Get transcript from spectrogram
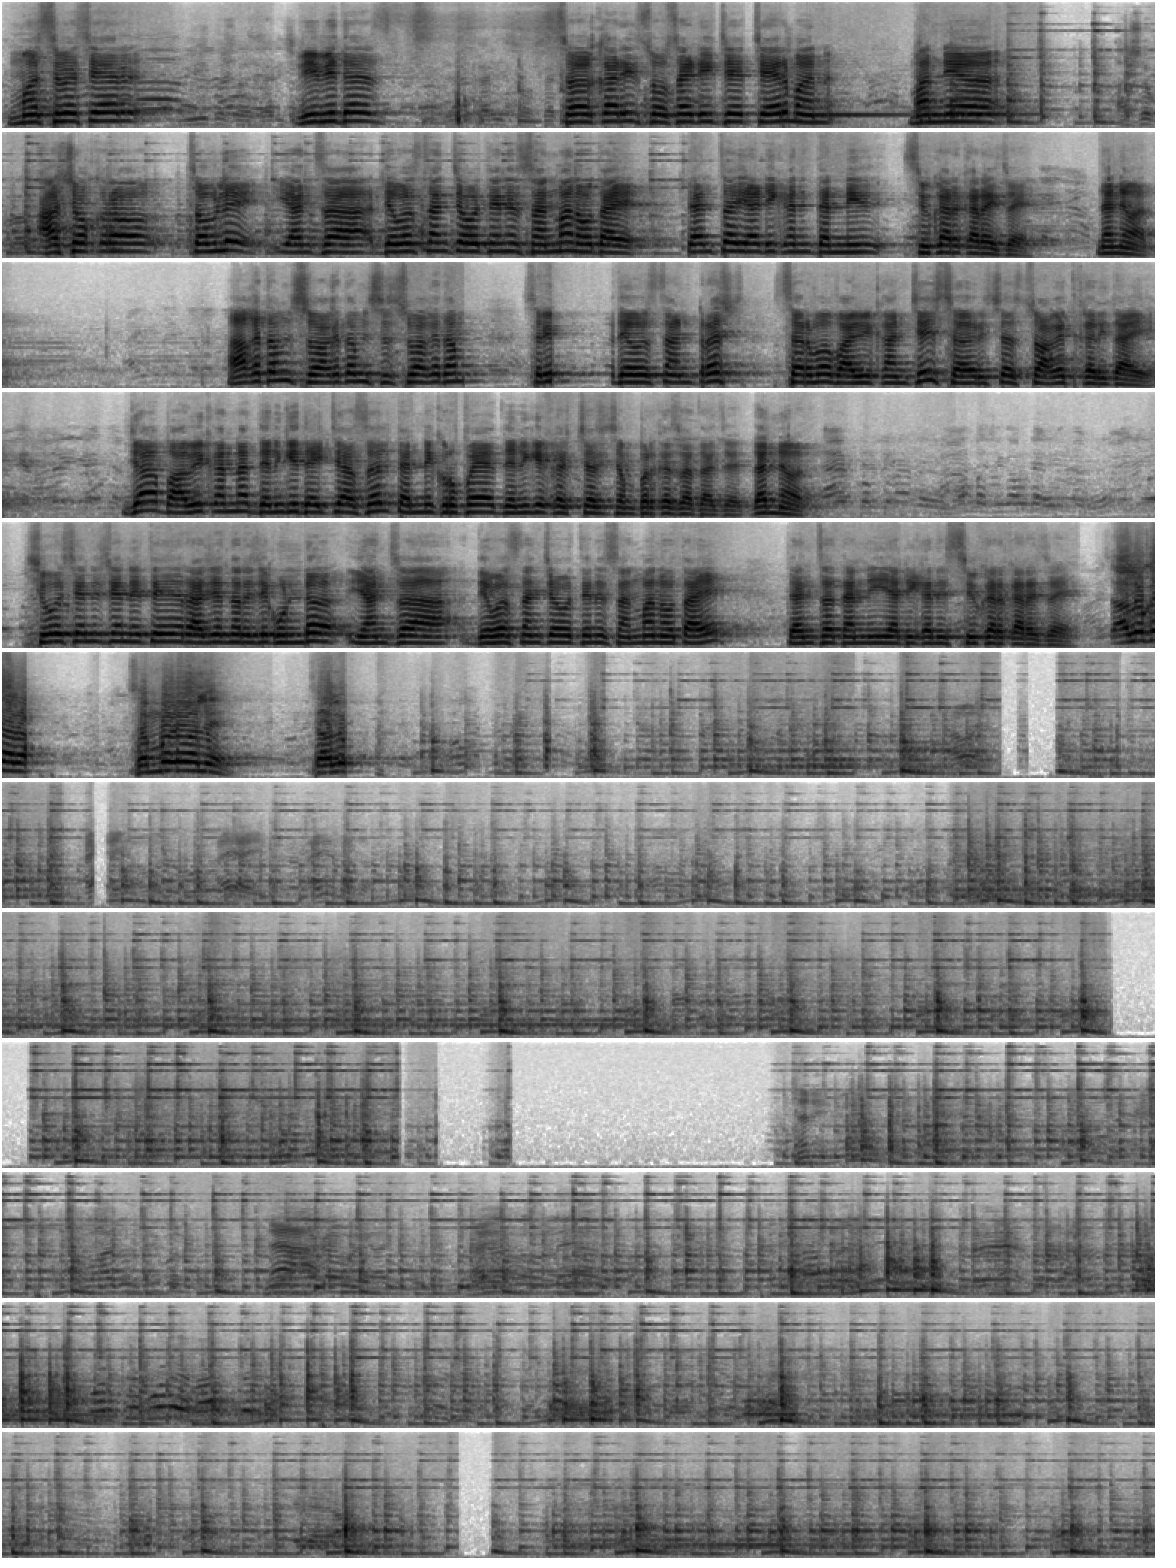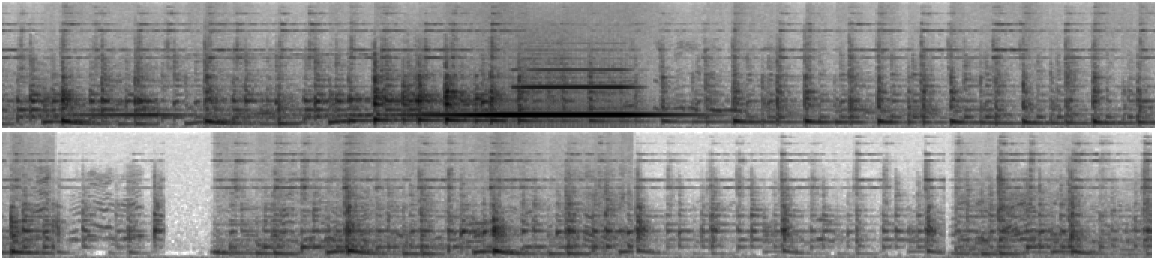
मसवेशेर विविध सहकारी सोसायटीचे चेअरमन मान्य अशोकराव चवले यांचा देवस्थानच्या वतीने सन्मान होत आहे. त्यांचा या ठिकाणी त्यांनी स्वीकार करायचा आहे. धन्यवाद. आगतम स्वागतम सुस्वागतम. श्री देवस्थान ट्रस्ट सर्व भाविकांचे सहर्ष स्वागत करीत आहे. ज्या भाविकांना देणगी द्यायची असेल त्यांनी कृपया देणगी कक्षाशी संपर्क साधायचा आहे. धन्यवाद. शिवसेनेचे नेते राजेंद्रजी गुंड यांचा देवस्थानच्या वतीने सन्मान होत आहे. त्यांचा त्यांनी या ठिकाणी स्वीकार करायचा आहे. चालू करा. संबळवाले.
